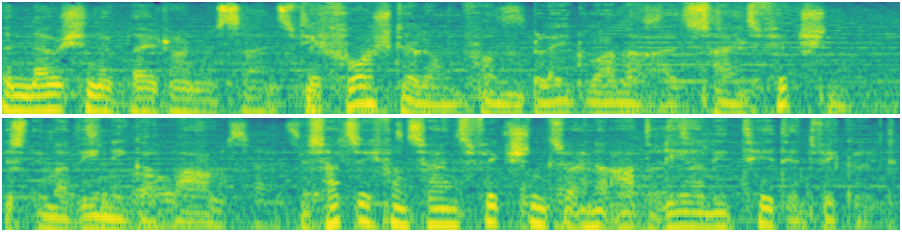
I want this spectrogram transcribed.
Die Vorstellung von Blade Runner als Science Fiction ist immer weniger wahr. Es hat sich von Science Fiction zu einer Art Realität entwickelt.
